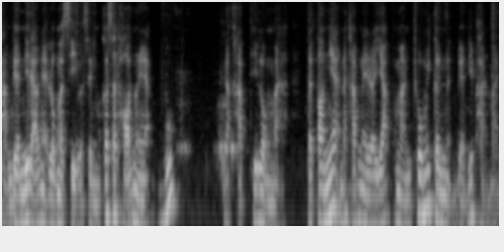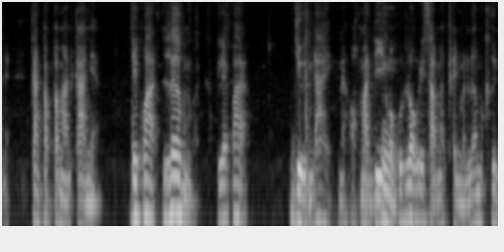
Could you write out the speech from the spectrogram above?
3 เดือนนี้แล้วเนี่ยลงมา4%มันก็สะท้อนเลยเนี่ยวุบนะครับที่ลงมา แต่ตอนนี้นะครับในระยะประมาณช่วงไม่เกินหนึ่งเดือนที่ผ่านมาเนี่ยการปรับประมาณการเนี่ยเรียกว่าเริ่มเรียกว่ายืนได้นะออกมาดีของหุ้นโลกที่สามารถเทรนด์มันเริ่มขึ้น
